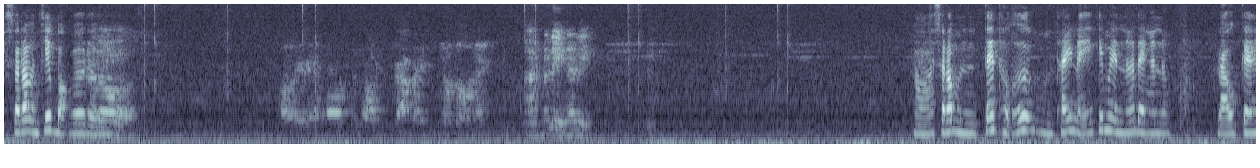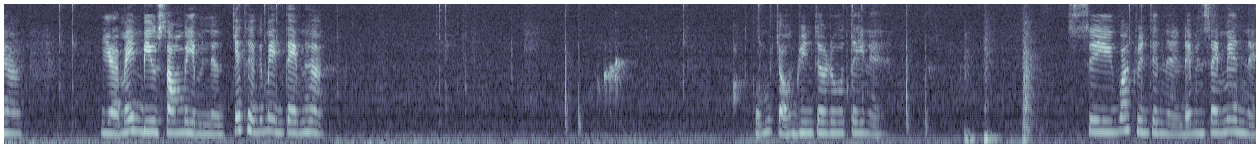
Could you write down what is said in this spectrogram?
Sau đó mình chết bọt vô được à? Nó liền, nó liền. Rồi, sau đó mình test thử mình thấy nãy cái main nó đang ăn không? Là ok ha giờ mấy build xong bây giờ mình chết thêm cái main tem nữa ha. Cũng chọn Winter routing nè. See what Winter nè để mình xem main nè.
